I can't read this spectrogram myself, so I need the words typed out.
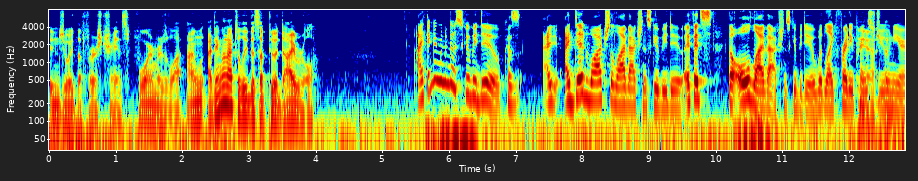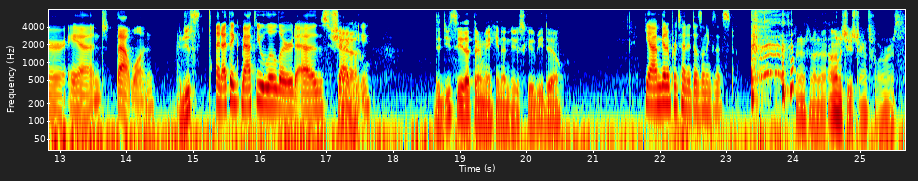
enjoyed the first Transformers a lot. I'm, I think I'm gonna have to lead this up to a die roll. I think I'm gonna go Scooby Doo because I I did watch the live action Scooby Doo. If it's the old live action Scooby Doo with like Freddie Prinze Yeah, Jr. and that one, Did you and I think Matthew Lillard as Shaggy. did you see that they're making a new Scooby Doo? Yeah, I'm gonna pretend it doesn't exist. I'm gonna choose Transformers.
